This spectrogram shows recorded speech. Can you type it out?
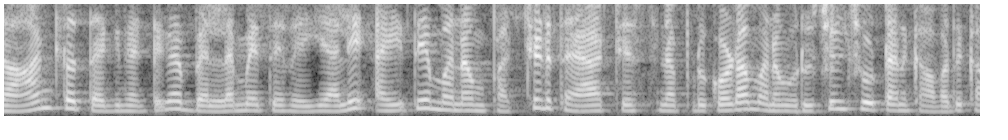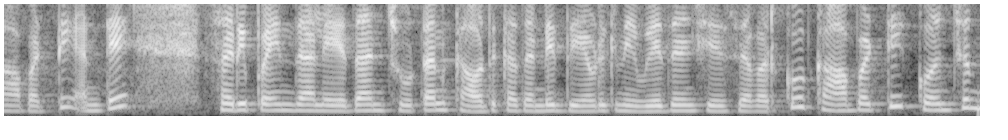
దాంట్లో తగినట్టుగా బెల్లం అయితే వేయాలి. అయితే మనం పచ్చడి తయారు చేస్తున్నప్పుడు కూడా మనం రుచులు చూడటానికి అవ్వదు కాబట్టి అంటే సరిపోయిందా లేదా అని చూడటానికి అవ్వదు కదండి దేవుడికి నివేదన చేసే వరకు. కాబట్టి కొంచెం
